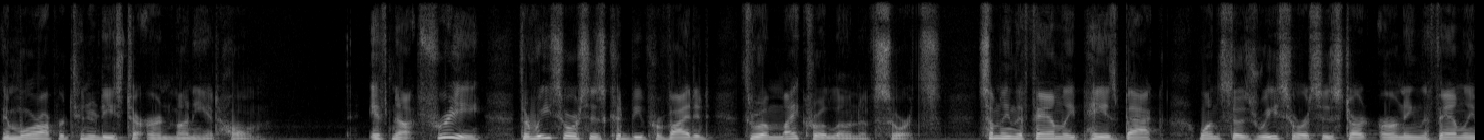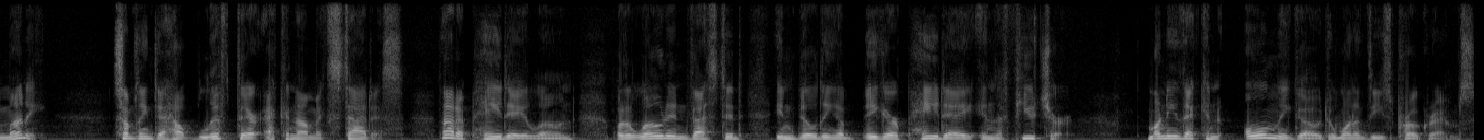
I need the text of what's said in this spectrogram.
and more opportunities to earn money at home. If not free, the resources could be provided through a microloan of sorts, something the family pays back once those resources start earning the family money, something to help lift their economic status. Not a payday loan, but a loan invested in building a bigger payday in the future. Money that can only go to one of these programs.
